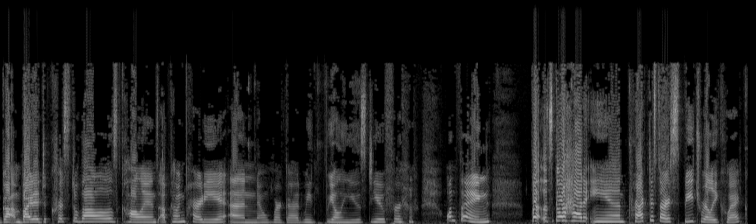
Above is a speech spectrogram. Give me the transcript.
got invited to Crystal's Collins upcoming party, and no, we're good. We we only used you for one thing. But let's go ahead and practice our speech really quick.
